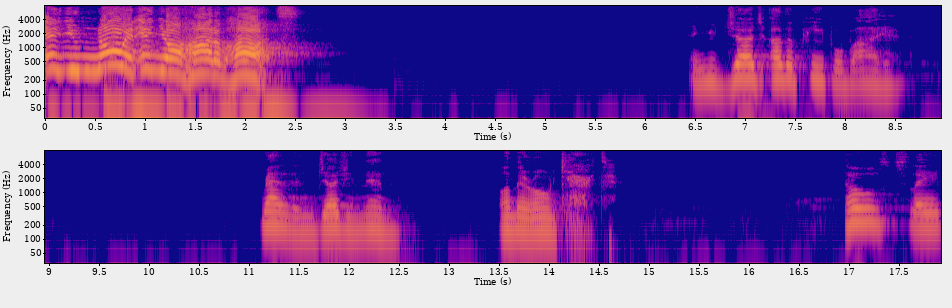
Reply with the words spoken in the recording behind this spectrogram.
And you know it in your heart of hearts. And you judge other people by it rather than judging them on their own character. Those slave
